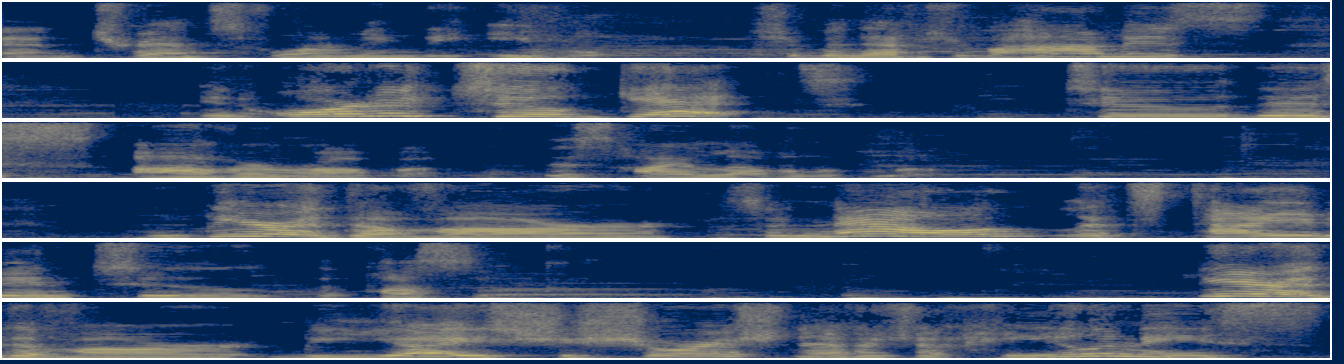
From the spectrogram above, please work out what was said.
and transforming the evil. Shabbanefesh Bahamis, in order to get to this Avarabba, this high level of love. Ubira Davar. So now let's tie it into the Pasuk. Bira Davar, Biyais Shishorish Nefesh Hachiyunis,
